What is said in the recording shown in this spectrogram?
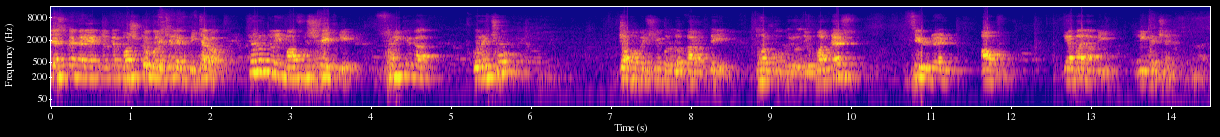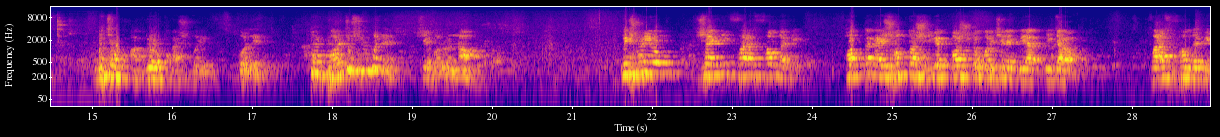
চেষ্টাকারী একজনকে প্রশ্ন করেছিলেন বিচারক। কেন তুমি মাহফুজ শেখকে ছুরিকাঘাত করেছ? জবাবে সে বলল তিনি ধর্মবিরোধী উপন্যাস, চিলড্রেন অফ গ্যাবালামি লিখেছেন। বিচারক আগ্রহ প্রকাশ করে বললেন, তুমি পড়েছো সে উপন্যাস? সে বলল, না। মিশরীয় সাহিত্যিক ফারাজ ফাউদাকে হত্যাকারী সন্ত্রাসীকে স্পষ্ট করেছিলেন বিচারক। ফারাজ ফাউদাকে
